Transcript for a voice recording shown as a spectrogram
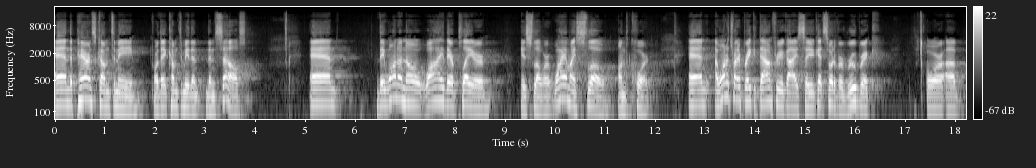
and the parents come to me, or they come to me them, themselves, and they want to know why their player is slower. Why am I slow on the court? And I want to try to break it down for you guys so you get sort of a rubric or a,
